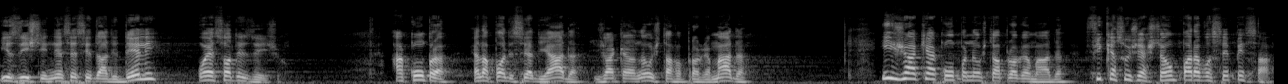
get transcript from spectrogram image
Existe necessidade dele ou é só desejo? A compra ela pode ser adiada, já que ela não estava programada? E já que a compra não está programada, fica a sugestão para você pensar.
